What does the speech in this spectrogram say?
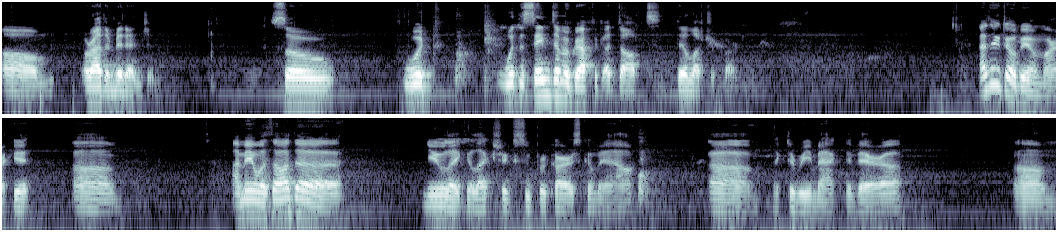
Um, or rather mid-engine so would would the same demographic adopt the electric car? I think there'll be a market. Um, I mean, with all the new like electric supercars coming out, um, like the Rimac Nevera, um,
